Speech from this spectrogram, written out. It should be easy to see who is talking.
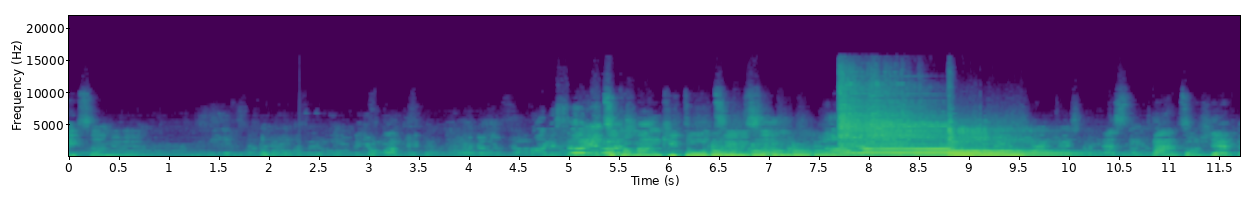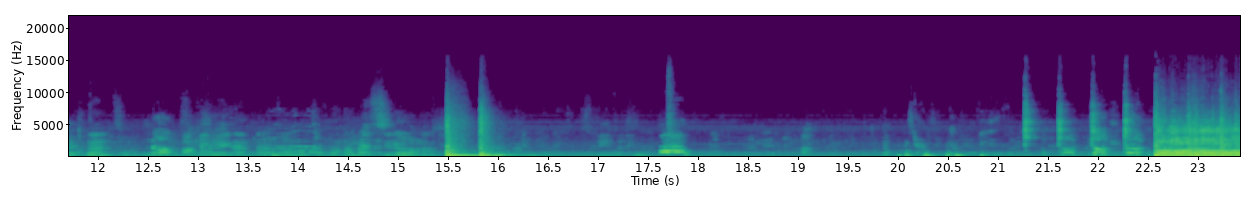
Speaker 1: Melyik szám jöjjön? Játsszuk a! Monkey című számot.
Speaker 2: Ez táncos, gyertek táncol.
Speaker 3: Na!
Speaker 2: Aki még nem táncol. Messziről onnan.
Speaker 3: Tap, tap, tap!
